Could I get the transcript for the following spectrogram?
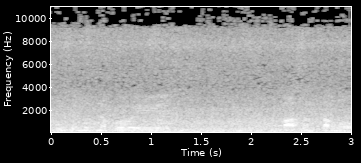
Susunod na po is Pasang Tamo.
